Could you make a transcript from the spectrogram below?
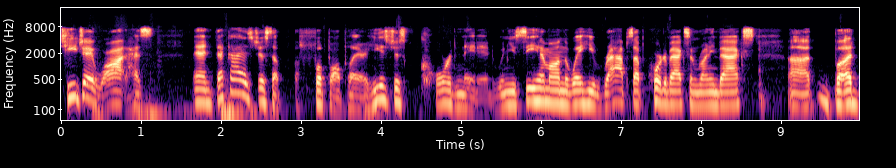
TJ Watt has, man, that guy is just a, a football player. He is just coordinated. When you see him on the way he wraps up quarterbacks and running backs, uh, Bud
